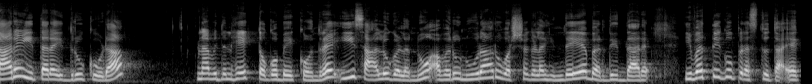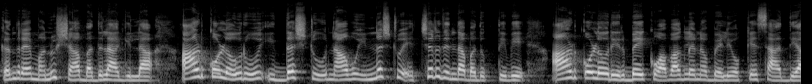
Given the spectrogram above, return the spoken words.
ಯಾರೇ ಈ ಥರ ಇದ್ದರೂ ಕೂಡ ನಾವು ಇದನ್ನು ಹೇಗೆ ತಗೋಬೇಕು ಅಂದರೆ ಈ ಸಾಲುಗಳನ್ನು ಅವರು ನೂರಾರು ವರ್ಷಗಳ ಹಿಂದೆಯೇ ಬರೆದಿದ್ದಾರೆ. ಇವತ್ತಿಗೂ ಪ್ರಸ್ತುತ, ಯಾಕಂದರೆ ಮನುಷ್ಯ ಬದಲಾಗಿಲ್ಲ. ಆಡ್ಕೊಳ್ಳೋರು ಇದ್ದಷ್ಟು ನಾವು ಇನ್ನಷ್ಟು ಎಚ್ಚರದಿಂದ ಬದುಕ್ತೀವಿ. ಆಡ್ಕೊಳ್ಳೋರು ಇರಬೇಕು ಆವಾಗಲೇ ನಾವು ಬೆಳೆಯೋಕ್ಕೆ ಸಾಧ್ಯ.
